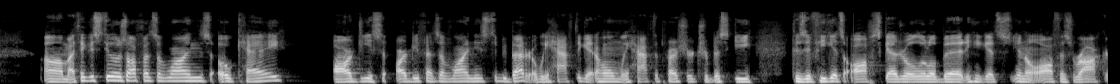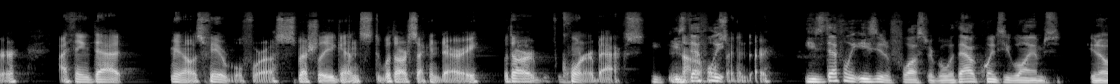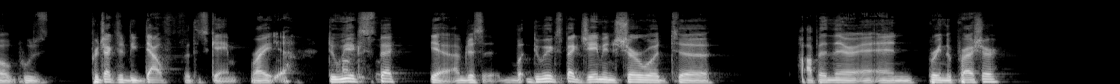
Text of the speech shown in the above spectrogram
um, I think the Steelers' offensive line's okay our de- our defensive line needs to be better. We have to get home. We have to pressure Trubisky because if he gets off schedule a little bit, he gets you know off his rocker. I think that you know is favorable for us, especially against with our secondary, with our cornerbacks. He's definitely secondary. He's definitely easy to fluster, but without Quincy Williams, you know, who's projected to be doubtful for this game, right? Yeah. Do we Obviously. expect? Yeah, I'm just. But do we expect Jamien Sherwood to hop in there and, and bring the pressure?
